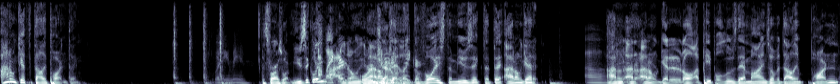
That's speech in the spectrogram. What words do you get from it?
I don't get the Dolly Parton thing. What do you mean? As far as what, musically? You like? I don't. Or in I don't general? get like the voice, the music, the thing. I don't get it. Oh, I don't. I don't. I don't get it at all. People lose their minds over Dolly Parton.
